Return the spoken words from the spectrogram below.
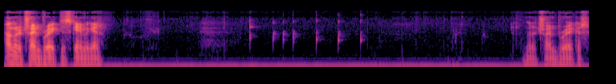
I'm going to try and break this game again. I'm going to try and break it.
